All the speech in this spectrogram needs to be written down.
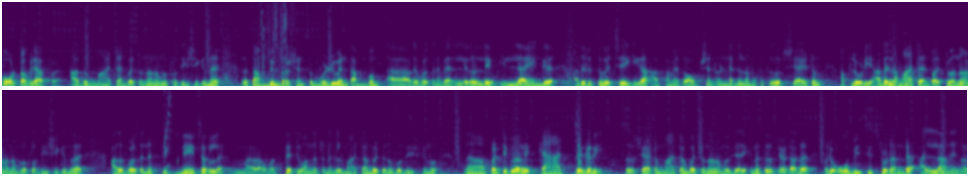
ഫോട്ടോഗ്രാഫ് അതും മാറ്റാൻ പറ്റുമെന്നാണ് നമ്മൾ പ്രതീക്ഷിക്കുന്നത്. തമ്പ് ഇംപ്രഷൻസ് മുഴുവൻ തമ്പും അതേപോലെ തന്നെ വിരലുകളുടെയും ഇല്ല എങ്കിൽ അതെടുത്ത് വെച്ചേക്കുക. ആ സമയത്ത് ഓപ്ഷൻ ഉണ്ടെങ്കിൽ നമുക്ക് തീർച്ചയായിട്ടും അപ്ലോഡ് ചെയ്യാം. അതെല്ലാം മാറ്റാൻ പറ്റുമെന്നാണ് നമ്മൾ പ്രതീക്ഷിക്കുന്നത്. അതുപോലെ തന്നെ സിഗ്നേച്ചറിൽ തെറ്റ് വന്നിട്ടുണ്ടെങ്കിൽ മാറ്റാൻ പറ്റുമെന്ന് പ്രതീക്ഷിക്കുന്നു. പെർട്ടിക്കുലർലി കാറ്റഗറി തീർച്ചയായിട്ടും മാറ്റാൻ പറ്റുമെന്നാണ് നമ്മൾ വിചാരിക്കുന്നത്. തീർച്ചയായിട്ടും അത് ഒരു ഒ ബി സി സ്റ്റുഡന്റ് അല്ല നിങ്ങൾ.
